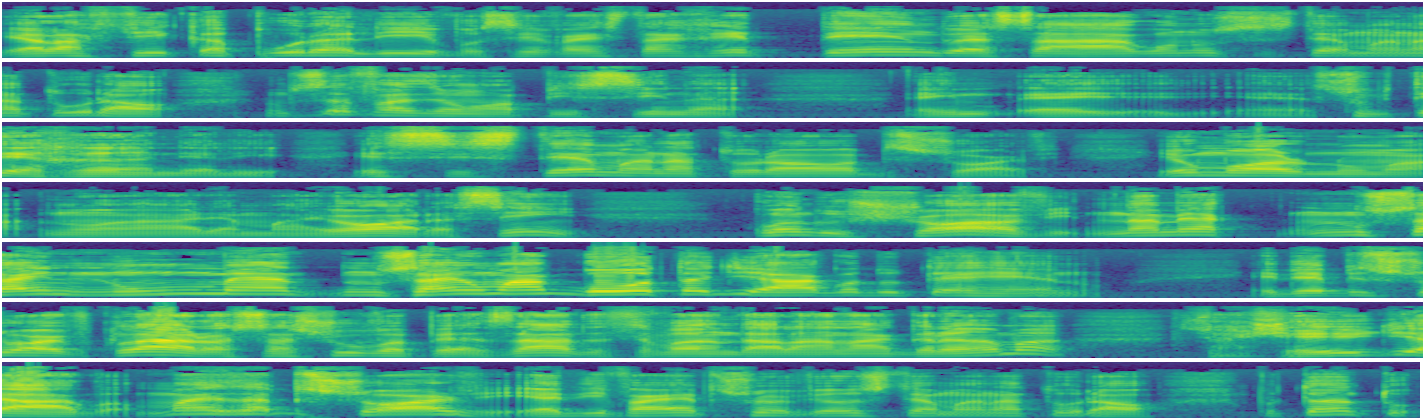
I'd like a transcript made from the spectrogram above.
ela fica por ali. Você vai estar retendo essa água no sistema natural. Não precisa fazer uma piscina é, é, é, subterrânea ali. Esse sistema natural absorve. Eu moro numa, numa área maior assim quando chove, na minha, não, sai um, não sai uma gota de água do terreno. Ele absorve. Claro, essa chuva pesada, você vai andar lá na grama, está cheio de água, mas absorve, ele vai absorver o sistema natural. Portanto,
